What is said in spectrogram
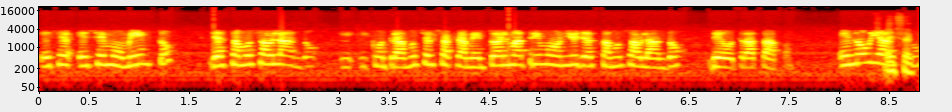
ese, ese momento, ya estamos hablando y, encontramos el sacramento del matrimonio, ya estamos hablando de otra etapa. En noviazgo,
